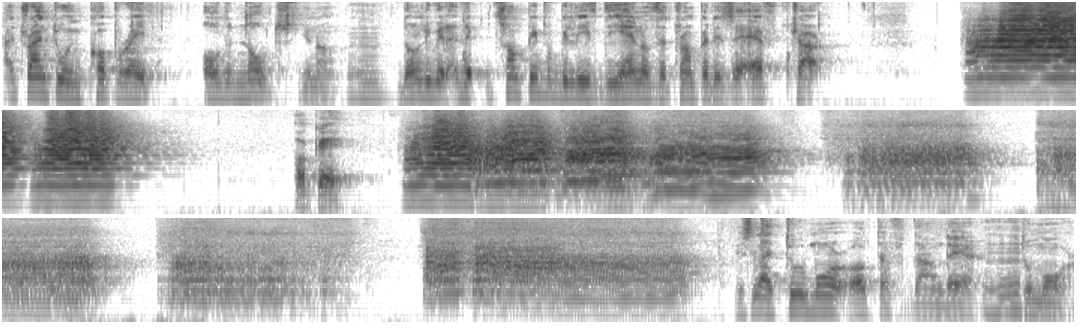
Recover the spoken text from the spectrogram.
I trying to incorporate all the notes, you know. Don't leave it. Some people believe the end of the trumpet is a F sharp. Okay. It's like two more octaves down there, two more.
